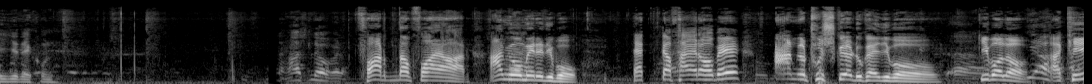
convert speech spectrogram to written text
এই যে দেখুন। ফার দা ফায়ার আমিও মেরে দিব। একটা ফায়ার হবে আমিও ঠুস করে ঢুকাই দিব। কি বলো? আখি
